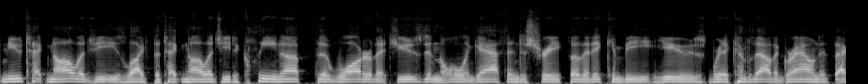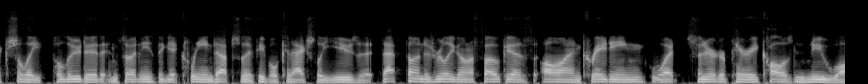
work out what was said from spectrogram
new technologies like the technology to clean up the water that's used in the oil and gas industry so that it can be used when it comes out of the ground. It's actually polluted, and so it needs to get cleaned up so that people can actually use it. That fund is really going to focus on creating what Senator Perry calls new water.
